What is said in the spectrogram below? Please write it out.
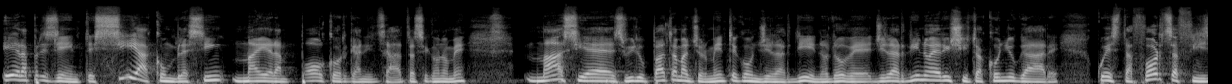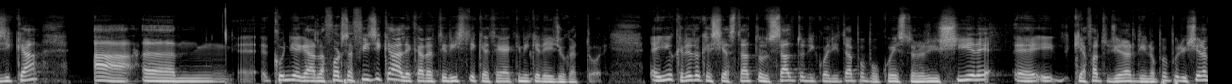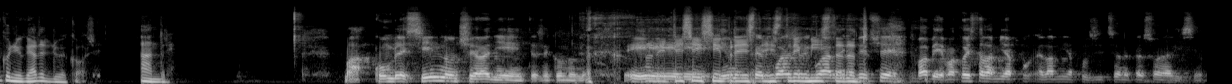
era presente sia con Blessing, ma era poco organizzata secondo me, ma si è sviluppata maggiormente con Gilardino, dove Gilardino è riuscito a coniugare questa forza fisica a ehm, coniugare la forza fisica alle caratteristiche tecniche dei giocatori. E io credo che sia stato il salto di qualità proprio questo, riuscire, eh, che ha fatto Girardino, proprio riuscire a coniugare le due cose. Andre. Ma con Blessin non c'era niente, secondo me. E, vabbè, te sei sempre est- estremista. Da... Invece, vabbè, ma questa è la, mia, è la mia posizione personalissima.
